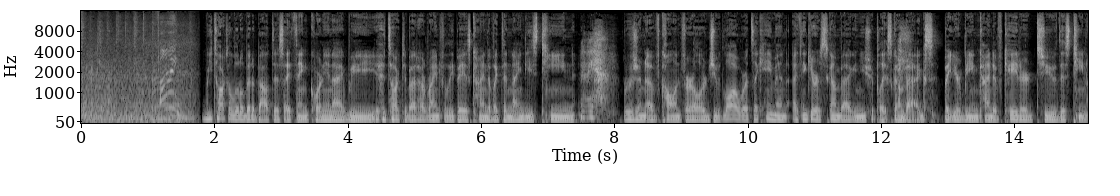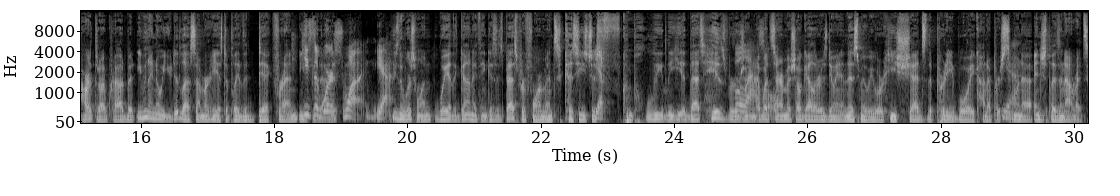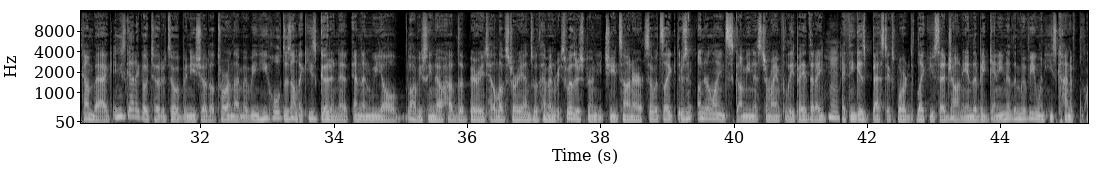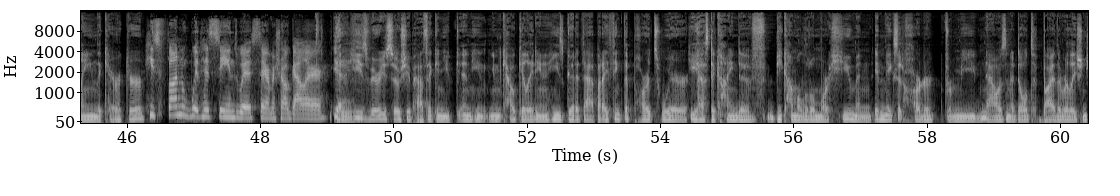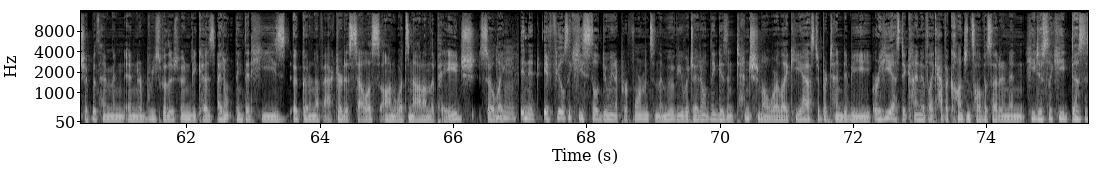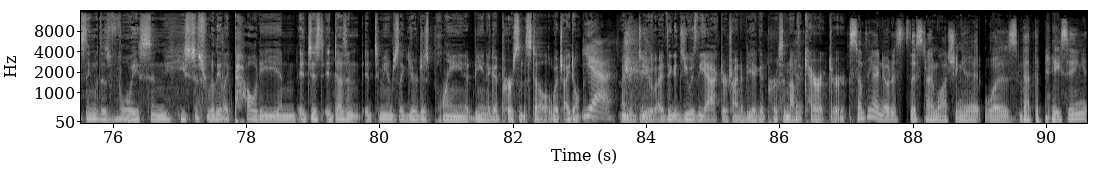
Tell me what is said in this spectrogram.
Fine. We talked a little bit about this, I think, Courtney and I. We had talked about how Ryan Phillippe is kind of like the 90s teen Oh, yeah. Version of Colin Farrell or Jude Law, where it's like, hey, man, I think you're a scumbag and you should play scumbags, but you're being kind of catered to this teen heartthrob crowd. But even I know what you did last summer, he has to play the dick friend. He's, the worst one. Yeah. He's the worst one. Way of the Gun, I think, is his best performance because he's just Yep. completely. He, that's his version of what. Sarah Michelle Gellar is doing in this movie, where he sheds the pretty boy kind of persona and just plays an outright scumbag. And he's got to go toe to toe with Benicio del Toro in that movie, and he holds his own. Like he's good in it. And then we all obviously know how the fairy tale love story ends with him and Reese Witherspoon. He cheats on her. So it's like there's an underlying scumminess to Ryan Phillippe that I Mm-hmm. I think is best explored, like you said, Johnny, in the beginning of the movie when he's kind of playing the character. He's fun with his scenes with Sarah Michelle Gellar. Yeah, he's very sociopathic and you and he and calculating, and he's good at that. But I think the parts where he has to kind of become a little more human, it makes it harder for me now as an adult to buy the relationship with him and, and Reese Witherspoon because I don't think that he's a good enough actor to sell us on what's not on the page. So like, and it it feels like he's still doing a performance in the movie, which I don't think is intentional, where like he has to pretend to be, or he has to kind of like have a conscience all of a sudden, and he just like he does this thing with his voice, and he's just really like pouty, and it just it doesn't. It, to me, I'm just like you're just playing at being a good person still, which I don't. Think Yeah. you're trying to do. I think it's you as the actor trying to be a good person, not the character. Something I noticed this time watching it was that the pacing,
